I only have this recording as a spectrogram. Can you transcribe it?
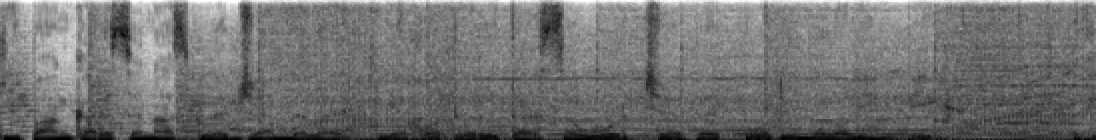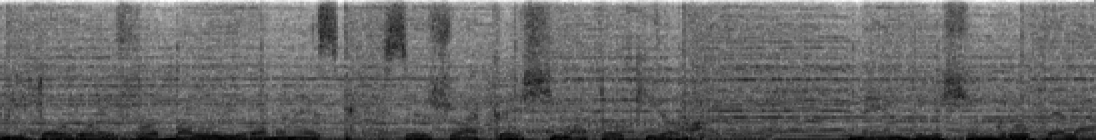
Echipa în care se nasc legendele e hotărâtă să urce pe podiumul olimpic. Viitorul fotbalului românesc se joacă și la Tokyo. Ne învinși în grupe la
